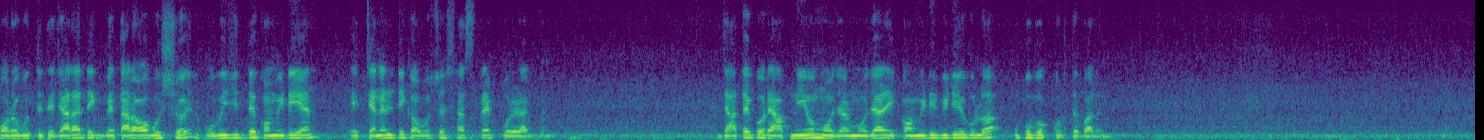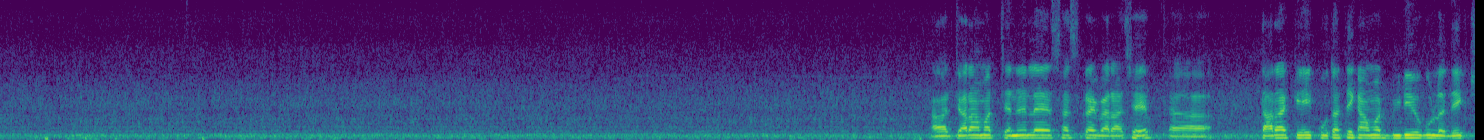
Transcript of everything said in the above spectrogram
পরবর্তীতে যারা দেখবে, তারা অবশ্যই অভিজিৎ দে কমেডিয়ান এই চ্যানেলটিকে অবশ্যই সাবস্ক্রাইব করে রাখবেন। যাতে করে আপনিও মজার মজার এই কমেডি ভিডিওগুলো উপভোগ করতে পারেন। আর যারা আমার চ্যানেলে সাবস্ক্রাইবার আছে তারা কে কোথা থেকে আমার ভিডিওগুলো দেখছ,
